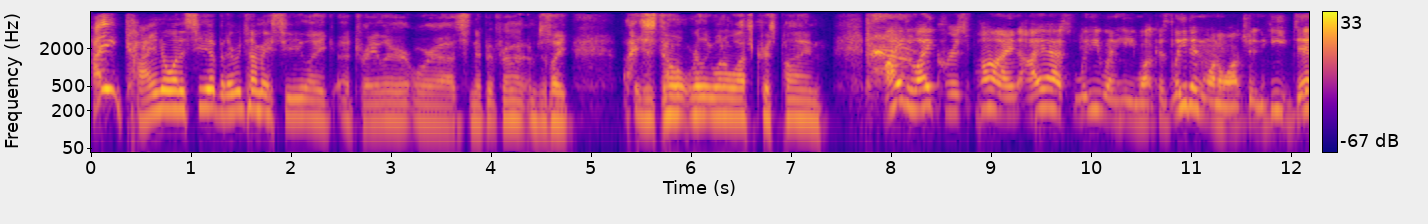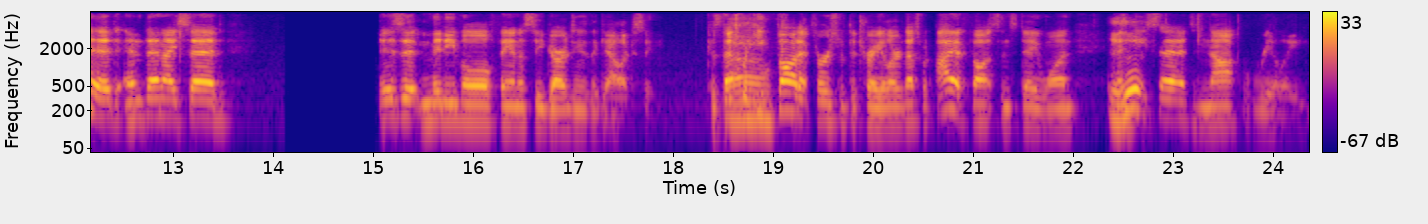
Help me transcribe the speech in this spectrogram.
I kind of want to see it, but every time I see like a trailer or a snippet from it, I'm just like, I just don't really want to watch Chris Pine. I like Chris Pine. I asked Lee when he watched because Lee didn't want to watch it and he did, and then I said, "Is it medieval fantasy Guardians of the Galaxy?" Because that's what he oh. thought at first with the trailer. That's what I have thought since day one. Is and it? he said, "Not really."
